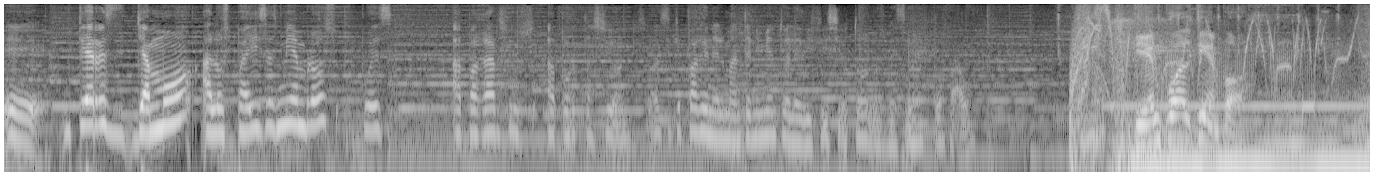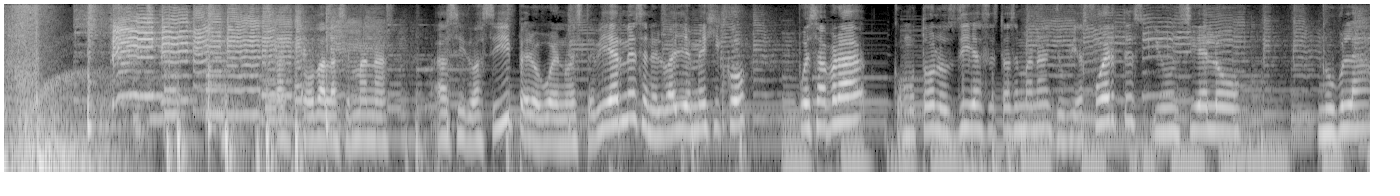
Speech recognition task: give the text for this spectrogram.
eh, Gutiérrez llamó a los países miembros pues a pagar sus aportaciones. Así que paguen el mantenimiento del edificio todos los vecinos, por favor. Tiempo al tiempo. Toda la semana ha sido así, pero bueno, este viernes en el Valle de México, pues habrá, como todos los días esta semana, lluvias fuertes y un cielo nublado.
